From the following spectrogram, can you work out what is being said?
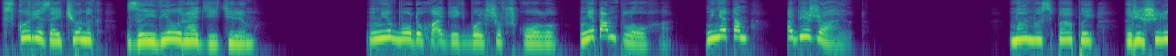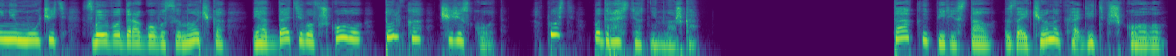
Вскоре зайчонок заявил родителям. «Не буду ходить больше в школу. Мне там плохо. Меня там обижают». Мама с папой решили не мучить своего дорогого сыночка и отдать его в школу только через год. Пусть подрастет немножко. Так и перестал зайчонок ходить в школу.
